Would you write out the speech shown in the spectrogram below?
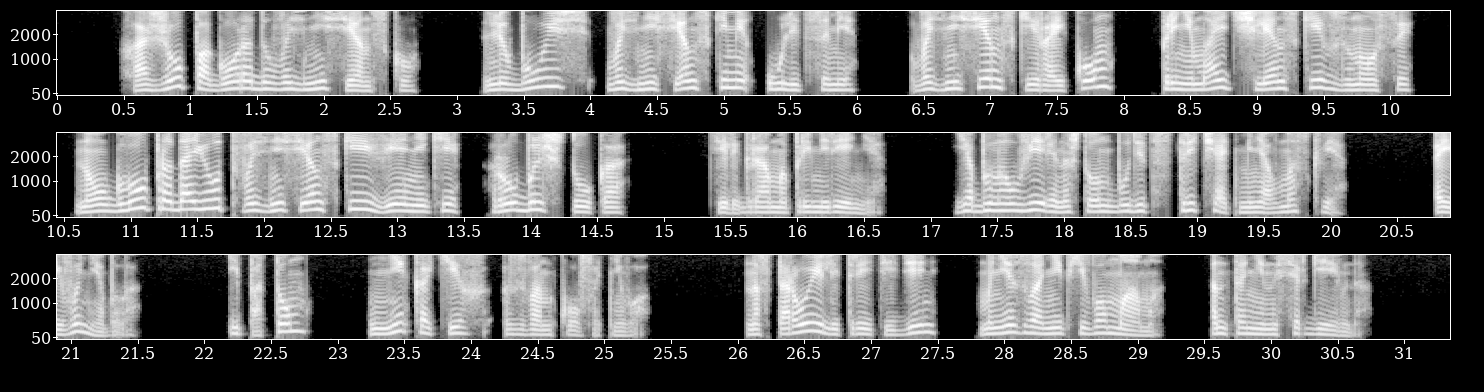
Хожу по городу Вознесенску. Любуюсь Вознесенскими улицами. Вознесенский райком принимает членские взносы. На углу продают вознесенские веники, рубль штука. Телеграмма примирения. Я была уверена, что он будет встречать меня в Москве. А его не было. И потом никаких звонков от него. На второй или третий день мне звонит его мама, Антонина Сергеевна.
